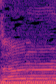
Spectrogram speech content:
sun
